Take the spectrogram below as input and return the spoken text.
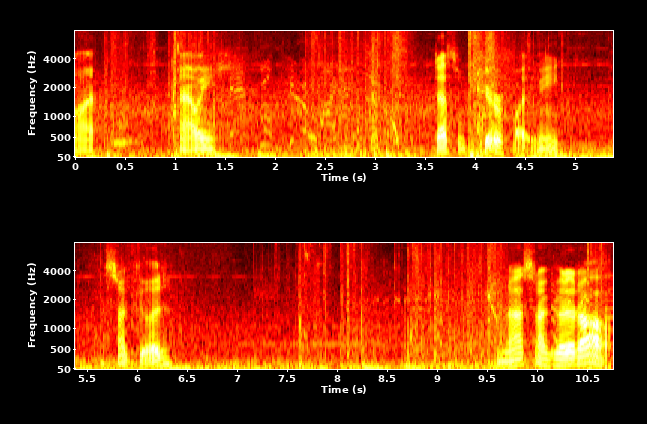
Alright. Owie. Death will purify me. That's not good. That's not good at all.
